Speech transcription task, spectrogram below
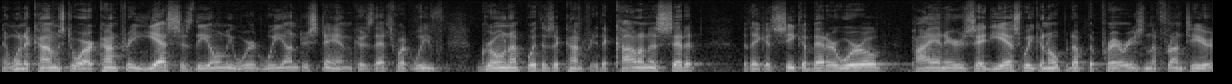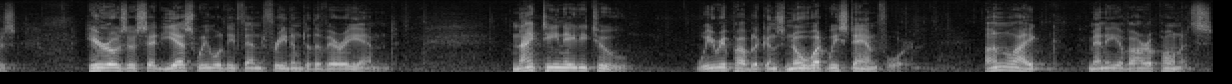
And when it comes to our country, yes is the only word we understand because that's what we've grown up with as a country. The colonists said it, that they could seek a better world. Pioneers said, yes, we can open up the prairies and the frontiers. Heroes who said, yes, we will defend freedom to the very end. 1982, we Republicans know what we stand for. Unlike many of our opponents,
